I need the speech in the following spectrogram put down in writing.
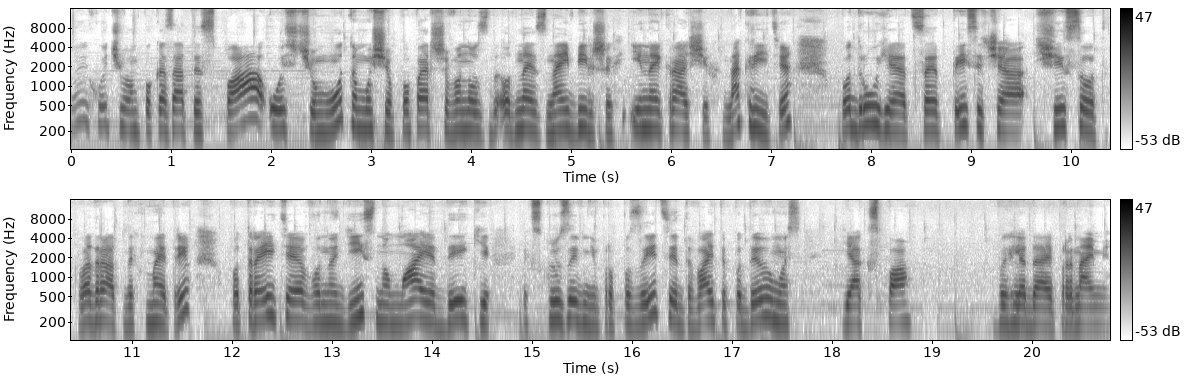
Ну і хочу вам показати спа. Ось чому. Тому що, по-перше, воно одне з найбільших і найкращих на кріті. По-друге, це 1600 квадратних метрів. По-третє, воно дійсно має деякі ексклюзивні пропозиції. Давайте подивимось, як спа виглядає принаймні.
